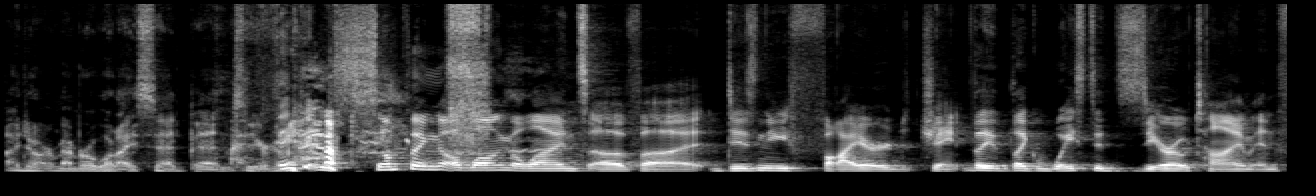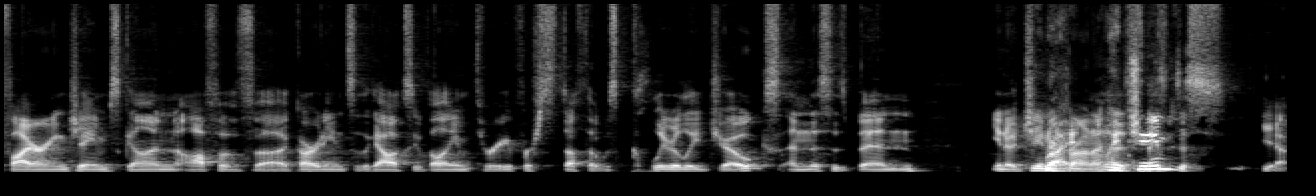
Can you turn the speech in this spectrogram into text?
I don't remember what I said, Ben. So you're I think it was something along the lines of uh, Disney fired James. They like wasted zero time in firing James Gunn off of uh, Guardians of the Galaxy Volume Three for stuff that was clearly jokes, and this has been, you know, Gina right. Carano like has, James, has Yeah.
